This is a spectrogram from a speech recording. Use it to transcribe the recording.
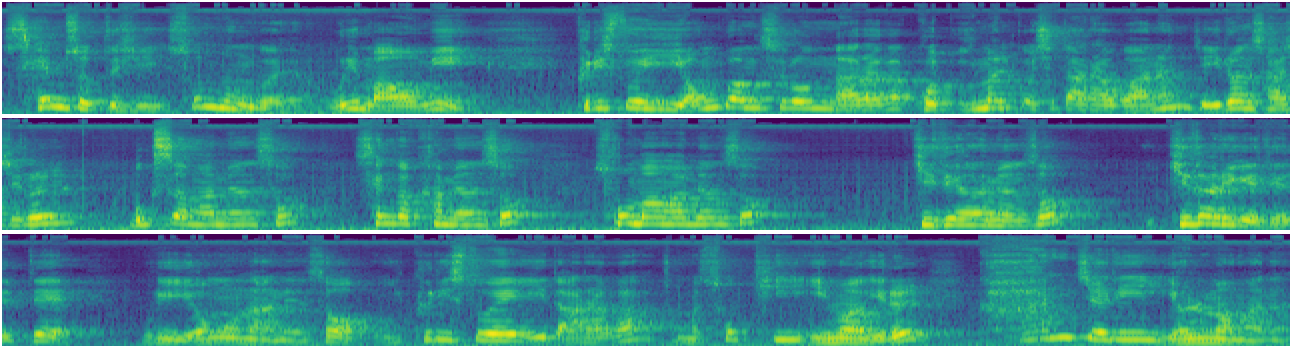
샘솟듯이 솟는 거예요. 우리 마음이 그리스도의 이 영광스러운 나라가 곧 임할 것이다라고 하는 이런 사실을 묵상하면서 생각하면서 소망하면서 기대하면서 기다리게 될 때 우리 영혼 안에서 이 그리스도의 이 나라가 정말 속히 임하기를 간절히 열망하는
